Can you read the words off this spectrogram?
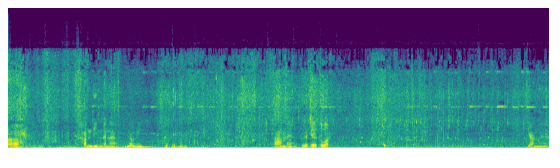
อ่า คันดินกันนะแถวนี้ ตามนะเผื่อเจอตัว อย่างนะฮะ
